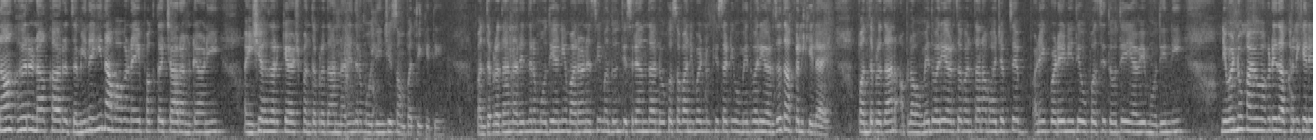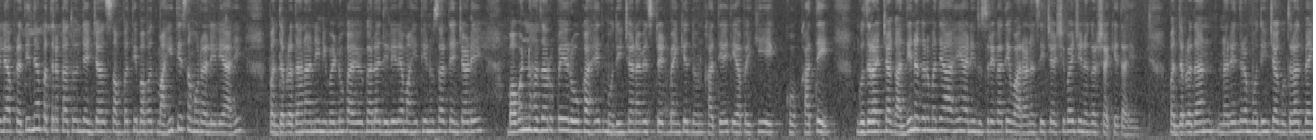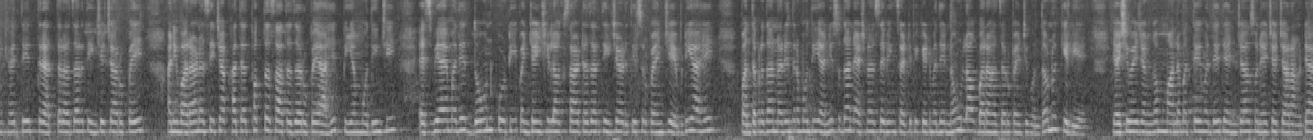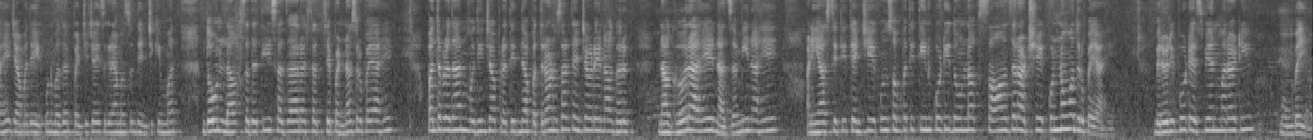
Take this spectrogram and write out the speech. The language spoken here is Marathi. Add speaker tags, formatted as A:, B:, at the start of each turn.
A: ना घर ना कार जमीनही नावावर नाही फक्त चार अंगठ्या आणि ऐंशी हजार कॅश पंतप्रधान नरेंद्र मोदींची संपत्ती किती? पंतप्रधान नरेंद्र मोदी यांनी वाराणसीमधून तिसऱ्यांदा लोकसभा निवडणुकीसाठी उमेदवारी अर्ज दाखल केला आहे. पंतप्रधान आपला उमेदवारी अर्ज भरताना भाजपचे अनेक बडे नेते उपस्थित होते. यावेळी मोदींनी निवडणूक आयोगाकडे दाखल केलेल्या प्रतिज्ञापत्रकातून त्यांच्या संपत्तीबाबत माहिती समोर आलेली आहे. पंतप्रधानांनी निवडणूक आयोगाला दिलेल्या माहितीनुसार त्यांच्याकडे बावन्न हजार रुपये रोख आहेत. मोदींच्या नावे स्टेट बँकेत दोन खाते आहेत. यापैकी एक खो खाते गुजरातच्या गांधीनगरमध्ये आहे आणि दुसरे खाते वाराणसीच्या शिवाजीनगर शाखेत आहे. पंतप्रधान नरेंद्र मोदींच्या गुजरात बँक खात्यात त्र्याहत्तर हजार तीनशे चार रुपये आणि वाराणसीच्या खात्यात फक्त सात हजार रुपये आहेत. पी एम मोदींची एस बी आयमध्ये दोन कोटी पंच्याऐंशी लाख साठ हजार तीनशे अडतीस रुपयांची एफ डी आहे. पंतप्रधान नरेंद्र मोदी यांनी सुद्धा नॅशनल सेव्हिंग सर्टिफिकेटमध्ये नऊ लाख बारा हजार रुपयांची गुंतवणूक केली आहे. याशिवाय जंगम मालमत्तेमध्ये त्यांच्या सोन्याच्या चार अंगठ्या आहेत ज्यामध्ये एकूण वजन पंचेचाळीस ग्रॅम असून त्यांची किंमत दोन लाख सदतीस हजार सातशे पन्नास रुपये आहे. पंतप्रधान मोदींच्या प्रतिज्ञापत्रानुसार त्यांच्याकडे ना घर ना घर आहे ना जमीन आहे आणि या स्थितीत त्यांची एकूण संपत्ती तीन कोटी दोन लाख सहा हजार आठशे एकोणनव्वद रुपये आहे. Bureau report S B N Marathi. 蒙贝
